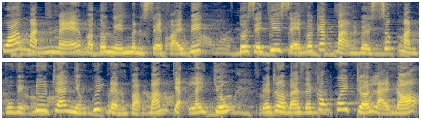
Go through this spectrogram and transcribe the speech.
quá mạnh mẽ và tôi nghĩ mình sẽ phải viết. Tôi sẽ chia sẻ với các bạn về sức mạnh của việc đưa ra những quyết định và bám chặt lấy chúng, để rồi bạn sẽ không quay trở lại đó.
